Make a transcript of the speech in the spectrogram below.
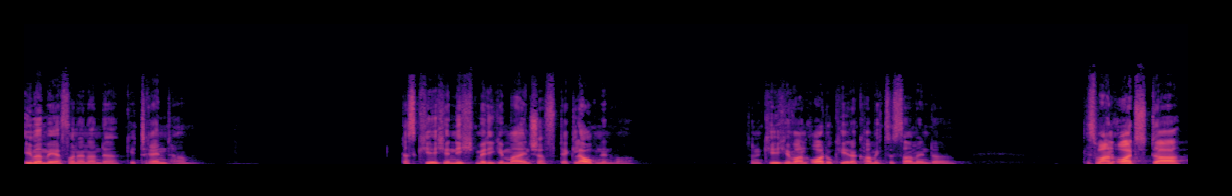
immer mehr voneinander getrennt haben. Dass Kirche nicht mehr die Gemeinschaft der Glaubenden war, sondern Kirche war ein Ort, okay, da kam ich zusammen, da. Das war ein Ort, da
